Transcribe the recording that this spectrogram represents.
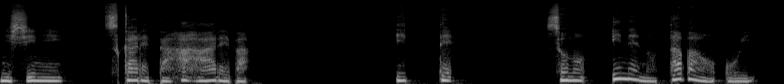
西に疲れた母あれば行ってその稲の束を追い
